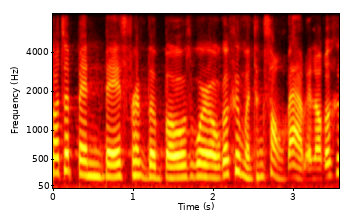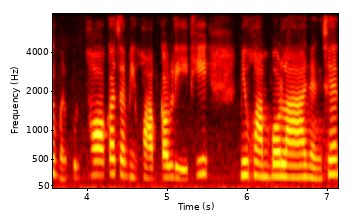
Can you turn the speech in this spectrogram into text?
ก็จะเป็น best from the both world ก็คือเหมือนทั้งสองแบบเลยเนาะก็คือเหมือนคุณพ่อก็จะมีความเกาหลีที่มีความโบราณ อย่างเช่น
